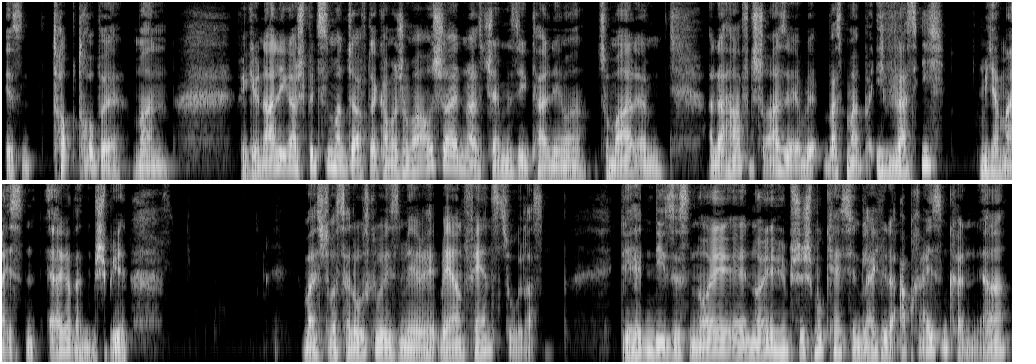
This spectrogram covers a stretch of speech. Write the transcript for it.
ist eine Top-Truppe, Mann. Regionalliga-Spitzenmannschaft, da kann man schon mal ausscheiden als Champions League-Teilnehmer. Zumal ähm, an der Hafenstraße, äh, was, mal, was ich mich am meisten ärgert an dem Spiel, weißt du, was da los gewesen wäre, wären Fans zugelassen. Die hätten dieses neue, äh, neue hübsche Schmuckkästchen gleich wieder abreißen können, ja.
